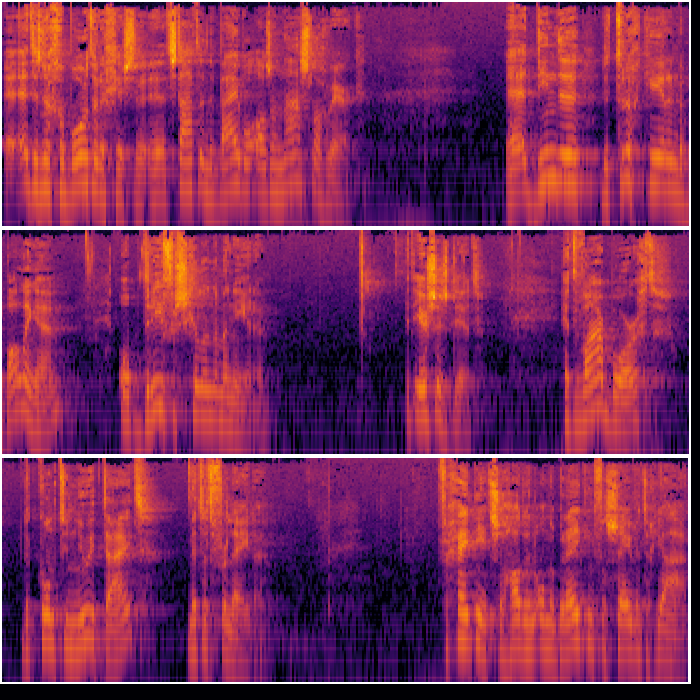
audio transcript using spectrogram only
Uh, het is een geboorteregister. Het staat in de Bijbel als een naslagwerk. Uh, het diende de terugkerende ballingen op drie verschillende manieren. Het eerste is dit. Het waarborgt de continuïteit met het verleden. Vergeet niet, ze hadden een onderbreking van 70 jaar.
